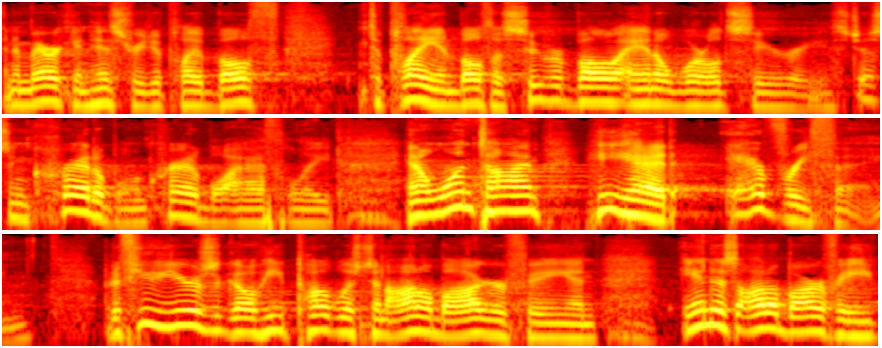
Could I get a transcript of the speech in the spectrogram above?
in American history to play both to play in both a Super Bowl and a World Series. Just incredible, incredible athlete. And at one time, he had everything. But a few years ago, he published an autobiography, and in his autobiography, he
